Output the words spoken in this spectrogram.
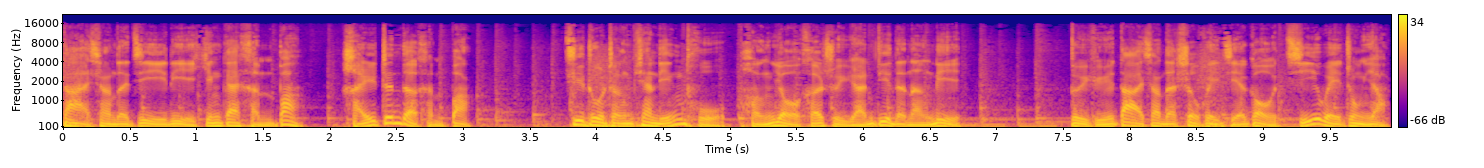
大象的记忆力应该很棒，还真的很棒。记住整片领土、朋友和水源地的能力，对于大象的社会结构极为重要。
